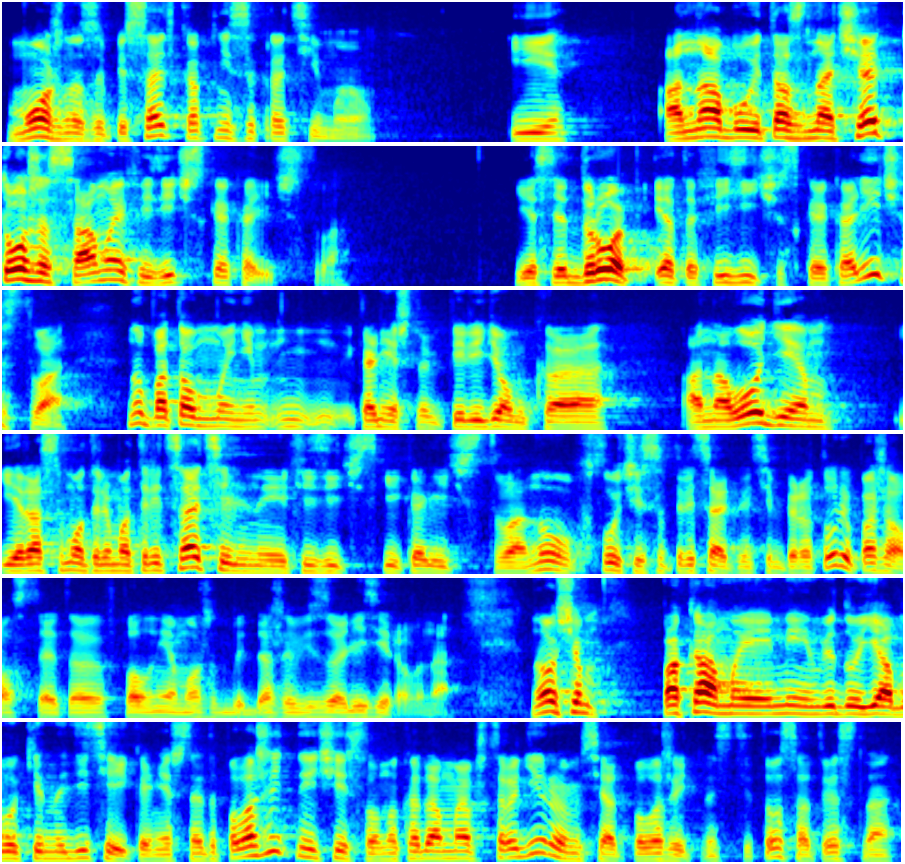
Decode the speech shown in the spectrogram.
можно записать как несократимую. И она будет означать то же самое физическое количество. Если дробь это физическое количество, ну потом мы, не, конечно, перейдем к аналогиям и рассмотрим отрицательные физические количества. Ну, в случае с отрицательной температурой, пожалуйста, это вполне может быть даже визуализировано. Ну, в общем, пока мы имеем в виду яблоки на детей, конечно, это положительные числа, но когда мы абстрагируемся от положительности, то, соответственно,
